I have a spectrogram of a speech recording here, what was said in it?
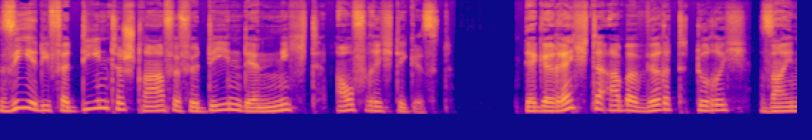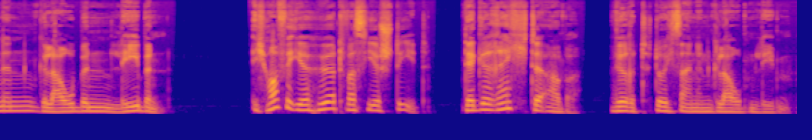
siehe die verdiente Strafe für den, der nicht aufrichtig ist. Der Gerechte aber wird durch seinen Glauben leben. Ich hoffe, ihr hört, was hier steht. Der Gerechte aber wird durch seinen Glauben leben.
